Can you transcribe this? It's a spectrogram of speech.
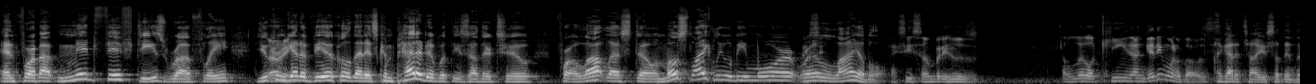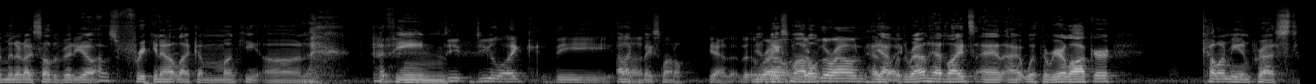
And for about mid 50s, roughly, you can get a vehicle that is competitive with these other two for a lot less dough and most likely will be more reliable. I see somebody who's a little keen on getting one of those. I got to tell you something. The minute I saw the video, I was freaking out like a monkey on caffeine. Do you, do you like the? I like uh, the base model. Yeah, the, the Yeah, round, base model. the, the round Yeah, with the round headlights and uh, with the rear locker. Color me impressed.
